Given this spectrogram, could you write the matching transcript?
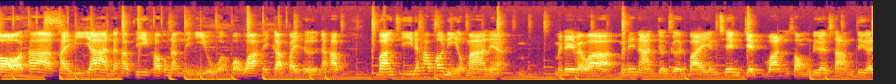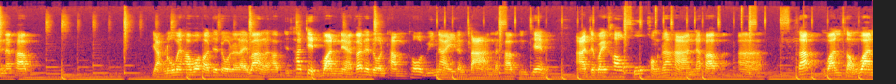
ก็ถ้าใครมีญาตินะครับ ที่เขากำลังหนีอยู่บอกว่าให้กลับไปเถอะนะครับ บางทีนะครับเขาหนีออกมาเนี่ยไม่ได้แบบว่าไม่ได้นานจนเกินไปอย่างเช่น 7 วัน 2 เดือน 3 เดือนนะครับ อยากรู้ไหมครับว่าเขาจะโดนอะไรบ้างนะครับ ถ้า 7 วันเนี่ยก็จะโดนทำโทษวินัยต่างๆนะครับ อย่างเช่น อาจจะไปเข้าคุกของทหารนะครับอ่าสักวัน 2 วัน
